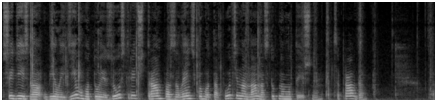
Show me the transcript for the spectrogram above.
Чи дійсно Білий дім готує зустріч Трампа, Зеленського та Путіна на наступному тижні? Це правда? Е,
